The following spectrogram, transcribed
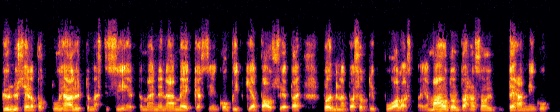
Kynnys helpottuu ihan älyttömästi siihen, että mä en enää meikää siihen, kun on pitkiä pausseja tai toiminnan taso tippuu alaspäin. Ja mahdotontahan se on tehdä niin kuin,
